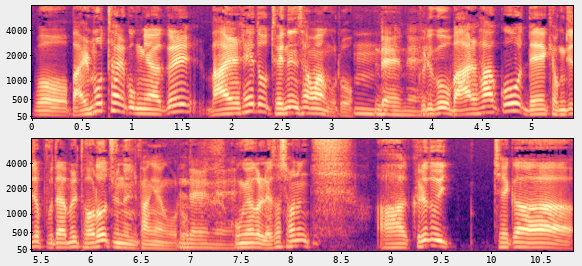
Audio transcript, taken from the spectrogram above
뭐말 못할 공약을 말해도 되는 상황으로 음. 네네. 그리고 말하고 내 경제적 부담을 덜어주는 방향으로 네네. 공약을 내서 저는 아 그래도 제가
